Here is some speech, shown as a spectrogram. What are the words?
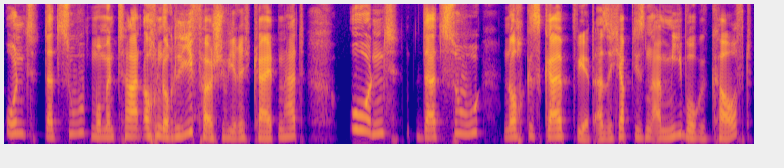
und dazu momentan auch noch Lieferschwierigkeiten hat und dazu noch gescalpt wird. Also ich habe diesen Amiibo gekauft,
